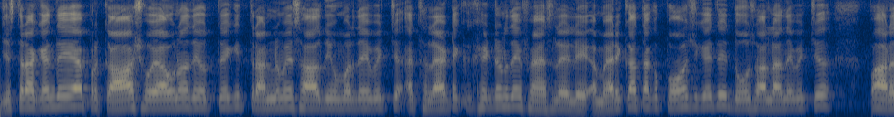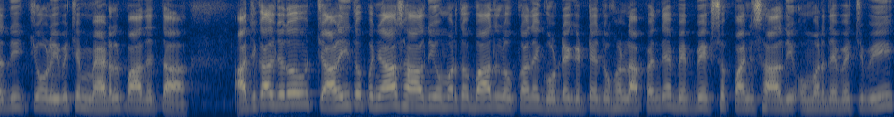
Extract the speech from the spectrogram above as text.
ਜਿਸ ਤਰ੍ਹਾਂ ਕਹਿੰਦੇ ਆ, ਪ੍ਰਕਾਸ਼ ਹੋਇਆ ਉਹਨਾਂ ਦੇ ਉੱਤੇ ਕਿ 93 ਸਾਲ ਦੀ ਉਮਰ ਦੇ ਵਿੱਚ ਐਥਲੈਟਿਕ ਖੇਡਣ ਦੇ ਫੈਸਲੇ ਲਏ। ਅਮਰੀਕਾ ਤੱਕ ਪਹੁੰਚ ਗਏ ਤੇ 2 ਸਾਲਾਂ ਦੇ ਵਿੱਚ ਭਾਰਤ ਦੀ ਝੋਲੀ ਵਿੱਚ ਮੈਡਲ ਪਾ ਦਿੱਤਾ। ਅੱਜ ਕੱਲ ਜਦੋਂ 40 ਤੋਂ 50 ਸਾਲ ਦੀ ਉਮਰ ਤੋਂ ਬਾਅਦ ਲੋਕਾਂ ਦੇ ਗੋਡੇ ਗਿੱਟੇ ਦੁਖਣ ਲੱਗ ਪੈਂਦੇ ਆ ਬੇਬੇ 105 ਸਾਲ ਦੀ ਉਮਰ ਦੇ ਵਿੱਚ ਵੀ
